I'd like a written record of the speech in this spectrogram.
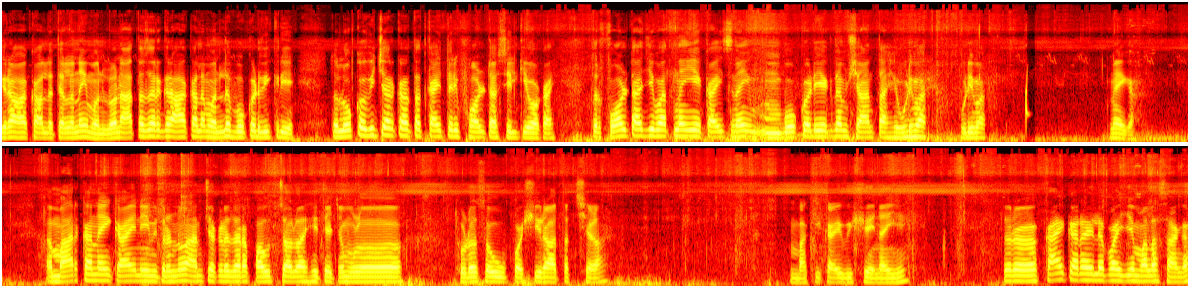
ग्राहकाला त्याला नाही म्हणलो. आणि आता जर ग्राहकाला म्हणलं बोकड विक्री आहे तर लोक विचार करतात काहीतरी फॉल्ट असेल किंवा काय. तर फॉल्ट अजिबात नाही आहे काहीच नाही. बोकड एकदम शांत आहे. उडी मार उडी मार. नाही का? मारका नाही काय नाही मित्रांनो. आमच्याकडे जरा पाऊस चालू आहे त्याच्यामुळं थोडंसं उपाशी राहतात शेळा बाकी काही विषय नाही आहे तर काय करायला पाहिजे मला सांगा?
